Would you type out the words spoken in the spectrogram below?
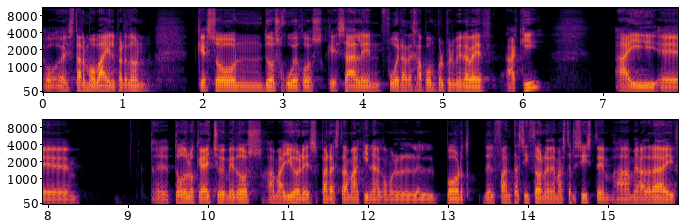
o Star Mobile, perdón, que son dos juegos que salen fuera de Japón por primera vez aquí. Hay eh, eh, todo lo que ha hecho M2 a mayores para esta máquina, como el, port del Fantasy Zone de Master System a Mega Drive,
